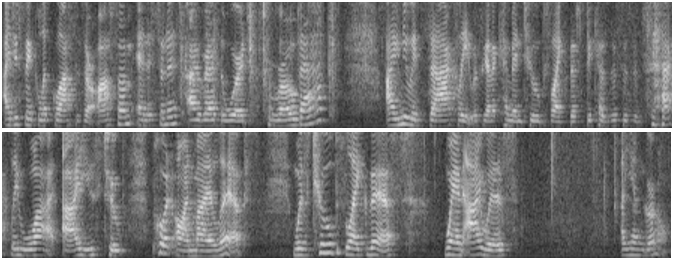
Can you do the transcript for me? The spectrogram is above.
I just think lip glosses are awesome and as soon as I read the word throwback I knew exactly it was going to come in tubes like this because this is exactly what I used to put on my lips was tubes like this when I was a young girl.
